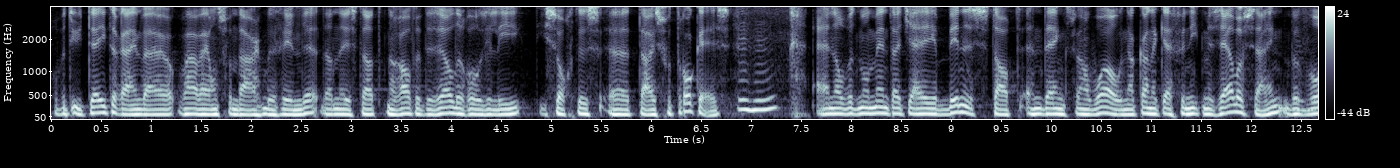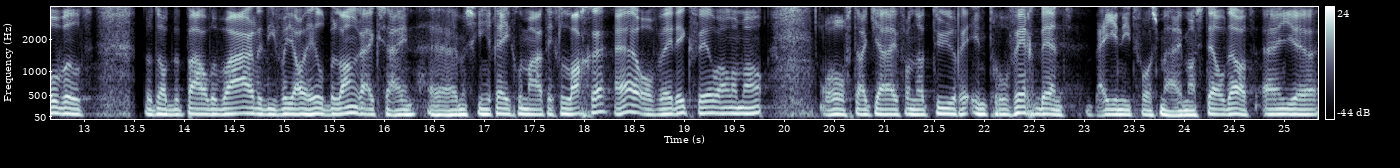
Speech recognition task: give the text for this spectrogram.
op het UT-terrein waar, waar wij ons vandaag bevinden, dan is dat nog altijd dezelfde Rosalie die ochtends thuis vertrokken is. Mm -hmm. En op het moment dat jij hier binnenstapt en denkt van wow, nou kan ik even niet mezelf zijn, bijvoorbeeld doordat bepaalde waarden die voor jou heel belangrijk zijn. Uh, misschien regelmatig lachen, hè, of weet ik veel allemaal. Of dat jij van nature introvert bent. Ben je niet volgens mij, maar stel dat. En je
